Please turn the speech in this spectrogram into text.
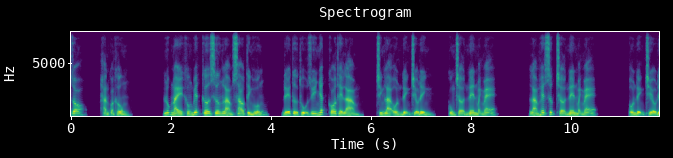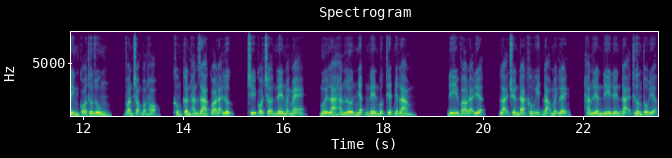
rõ, hắn quản không. Lúc này không biết cơ xương làm sao tình huống, đế tử thụ duy nhất có thể làm, chính là ổn định triều đình, cùng trở nên mạnh mẽ. Làm hết sức trở nên mạnh mẽ. Ổn định triều đình có thương dung, văn trọng bọn họ, không cần hắn ra quá đại lực, chỉ có trở nên mạnh mẽ, mới là hắn lớn nhất nên bức thiết nhất làm. Đi vào đại điện, lại truyền đạt không ít đạo mệnh lệnh, hắn liền đi đến đại thương tổ điện.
